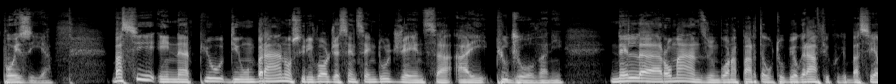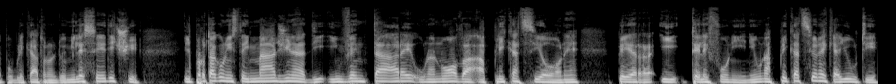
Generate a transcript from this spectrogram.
poesia. Bassi in più di un brano si rivolge senza indulgenza ai più giovani. Nel romanzo, in buona parte autobiografico che Bassi ha pubblicato nel 2016, il protagonista immagina di inventare una nuova applicazione per i telefonini, un'applicazione che aiuti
